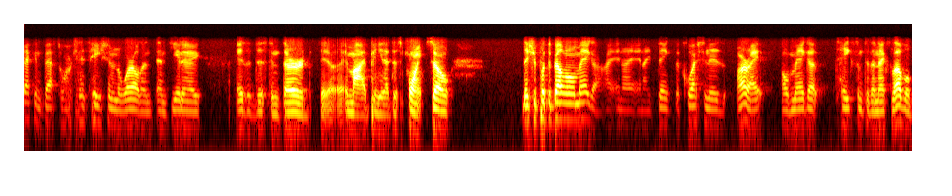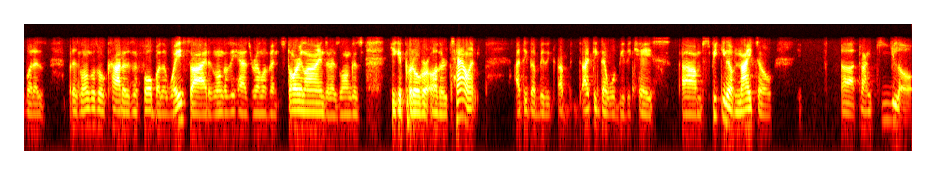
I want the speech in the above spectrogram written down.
second best organization in the world, and, and TNA is a distant third, you know, in my opinion, at this point. So they should put the belt on Omega, and I and I think the question is, all right, Omega takes them to the next level, but as but as long as Okada doesn't fall by the wayside, as long as he has relevant storylines, and as long as he can put over other talent, I think that'll be the, uh, I think that will be the case. Um, speaking of Naito, uh, tranquilo,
